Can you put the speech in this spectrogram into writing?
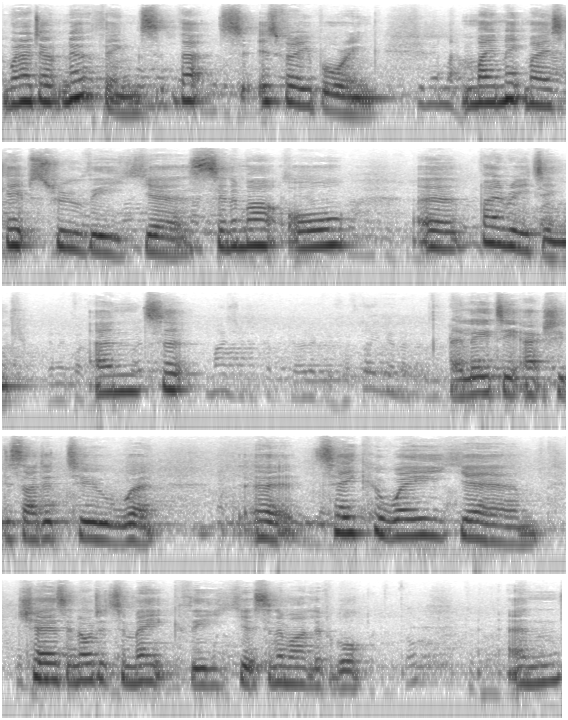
when I don't know things. That is very boring. I make my escapes through the uh, cinema or uh, by reading. And uh, a lady actually decided to uh, take away um, chairs in order to make the uh, cinema livable. And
